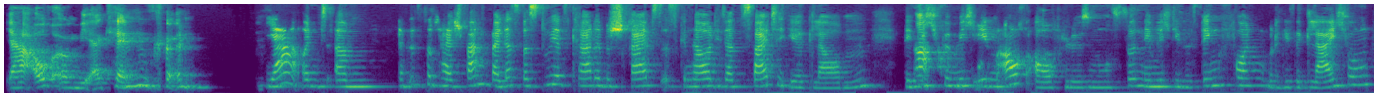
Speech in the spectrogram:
ja, auch irgendwie erkennen können. Ja, und ähm, es ist total spannend, weil das, was du jetzt gerade beschreibst, ist genau dieser zweite Irrglauben, den Ach. ich für mich eben auch auflösen musste, nämlich dieses Ding von oder diese Gleichung,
